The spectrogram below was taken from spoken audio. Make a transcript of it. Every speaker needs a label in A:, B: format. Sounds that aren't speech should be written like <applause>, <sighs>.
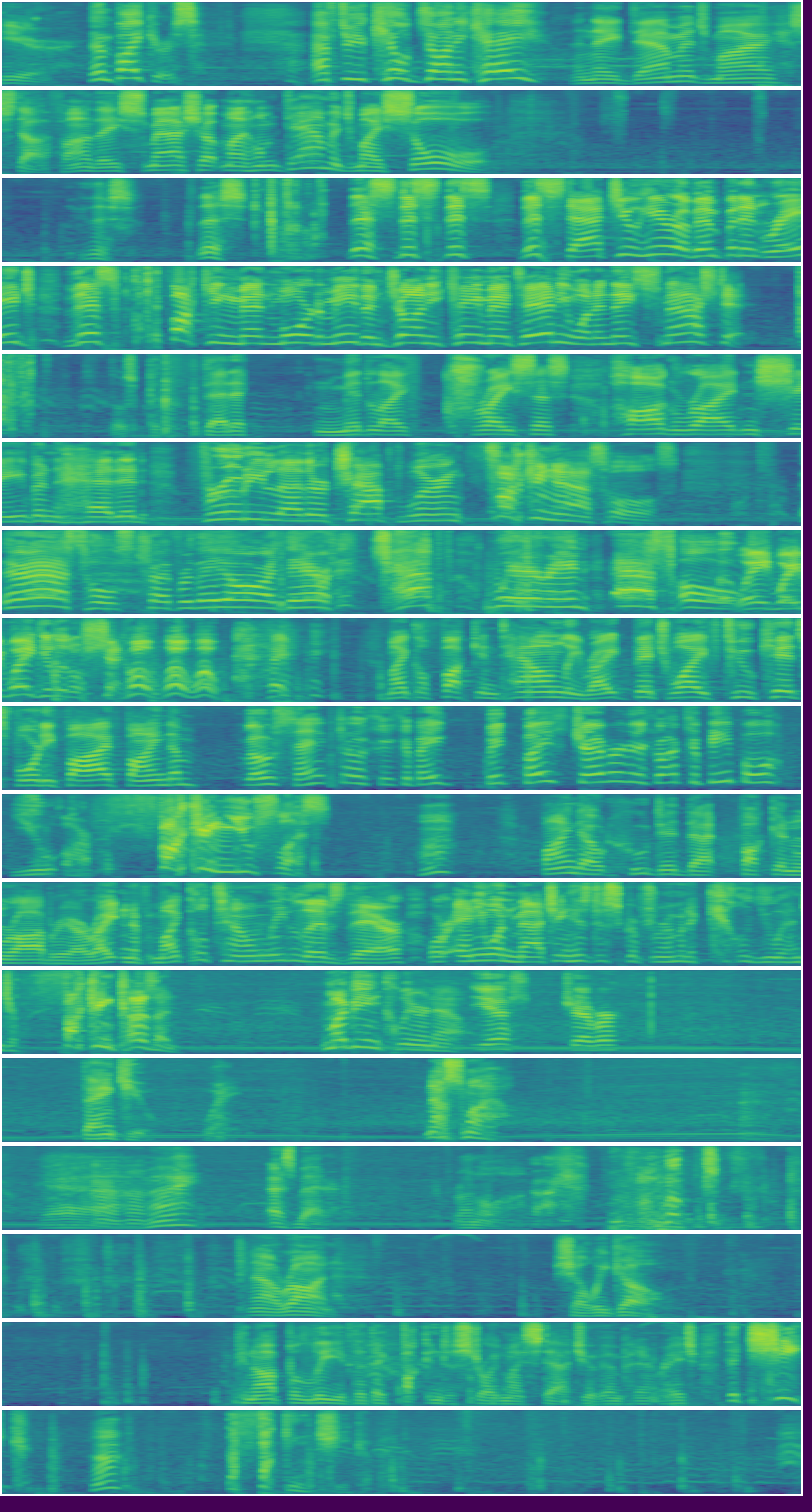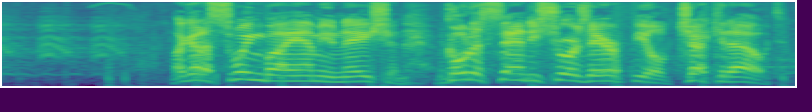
A: here?
B: them bikers. After you killed Johnny K,
A: And they damage my stuff, huh? They smash up my home, damage my soul. Look at this. This. This, this, this, this statue here of impotent rage, this fucking meant more to me than Johnny K meant to anyone, and they smashed it. Those pathetic midlife crisis, hog riding, shaven headed, fruity leather, chapped wearing fucking assholes.
B: They're assholes, Trevor. They are. They're chap-wearing assholes.
A: Oh, wait, wait, wait, you little shit. Whoa, whoa, whoa. Hey, Michael fucking Townley, right? Bitch wife, two kids, 45. Find him.
C: Los Santos is a big, big place, Trevor. There's lots of people.
A: You are fucking useless. Huh? Find out who did that fucking robbery, all right? And if Michael Townley lives there, or anyone matching his description, I'm gonna kill you and your fucking cousin. Am I being clear now?
C: Yes, Trevor.
A: Thank you, Wait. Now smile. Yeah,
C: Uh-huh.
A: right? That's better. Run along. Now, Ron, shall we go? I cannot believe that they fucking destroyed my statue of impotent rage. The cheek, huh? The fucking cheek of it.
D: I gotta swing by Ammu-Nation. Go to Sandy Shores Airfield, check it out.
